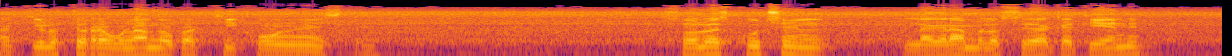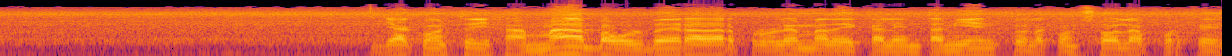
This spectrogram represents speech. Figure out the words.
Aquí lo estoy regulando aquí con este. Solo escuchen la gran velocidad que tiene ya con esto jamás va a volver a dar problema de calentamiento la consola porque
